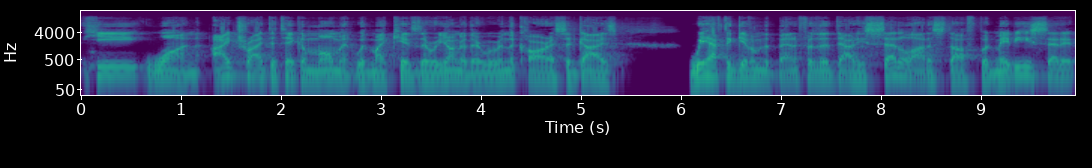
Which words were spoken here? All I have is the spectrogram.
he won, I tried to take a moment with my kids. They were younger. There, we were in the car. I said, "Guys, we have to give him the benefit of the doubt. He said a lot of stuff, but maybe he said it."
